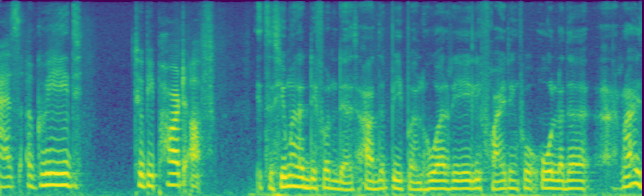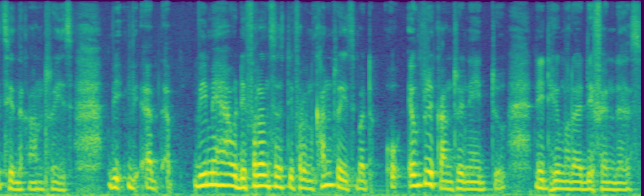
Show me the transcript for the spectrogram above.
has agreed to be part of it's the human rights defenders are the people who are really fighting for all other rights in the countries. We, we, uh, we may have differences different countries, but every country need to need human rights defenders.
